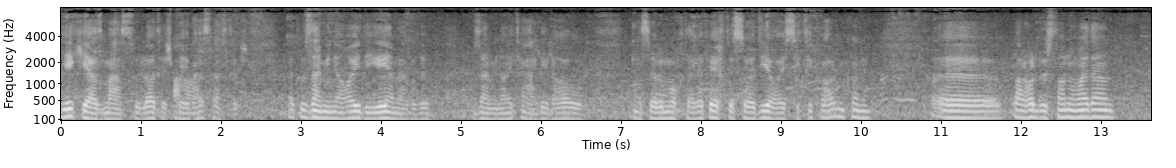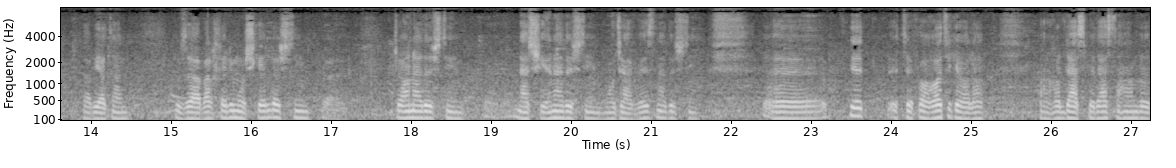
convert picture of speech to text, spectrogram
یکی از محصولاتش پیوست هستش. و تو زمینه های دیگه هم در واقع زمینه های تحلیل ها و مسائل مختلف اقتصادی آی سی تی کار می‌کنه. حال دوستان اومدن. طبیعتا روز اول خیلی مشکل داشتیم. جا نداشتیم نشریه نداشتیم مجوز نداشتیم. یه اتفاقاتی که حالا حال دست به دست هم داد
